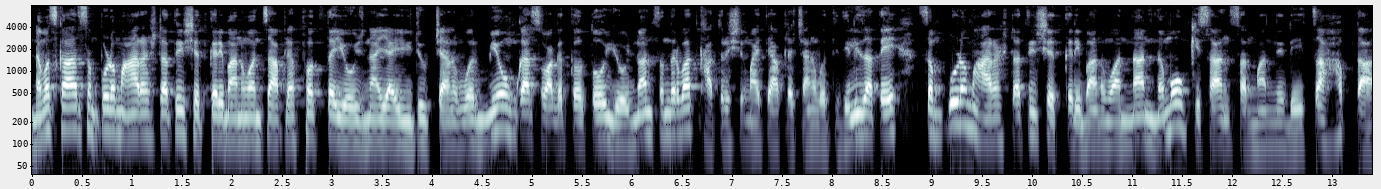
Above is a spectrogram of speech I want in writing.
नमस्कार संपूर्ण महाराष्ट्रातील शेतकरी बांधवांचं आपल्या फक्त योजना या यूट्यूब चॅनलवर मी ओंकार स्वागत करतो. योजनांसंदर्भात खात्रीशीर माहिती आपल्या चॅनलवरती दिली जाते. संपूर्ण महाराष्ट्रातील शेतकरी बांधवांना नमो किसान सन्मान निधीचा हप्ता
